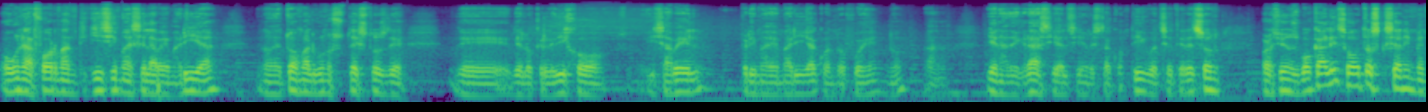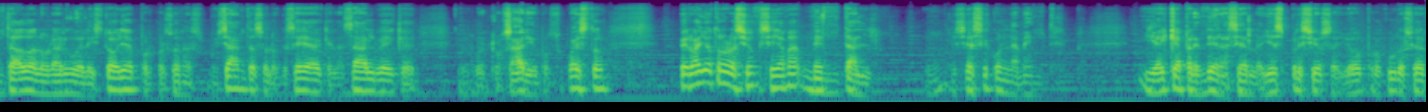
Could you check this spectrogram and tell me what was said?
o una forma antiquísima es el Ave María, donde toma algunos textos de, de lo que le dijo Isabel, prima de María, cuando fue, ¿no? llena de gracia, el Señor está contigo, etc. Son oraciones vocales o otras que se han inventado a lo largo de la historia por personas muy santas o lo que sea, que la salve, que el rosario, por supuesto. Pero hay otra oración que se llama mental, que se hace con la mente. Y hay que aprender a hacerla, y es preciosa. Yo procuro hacer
